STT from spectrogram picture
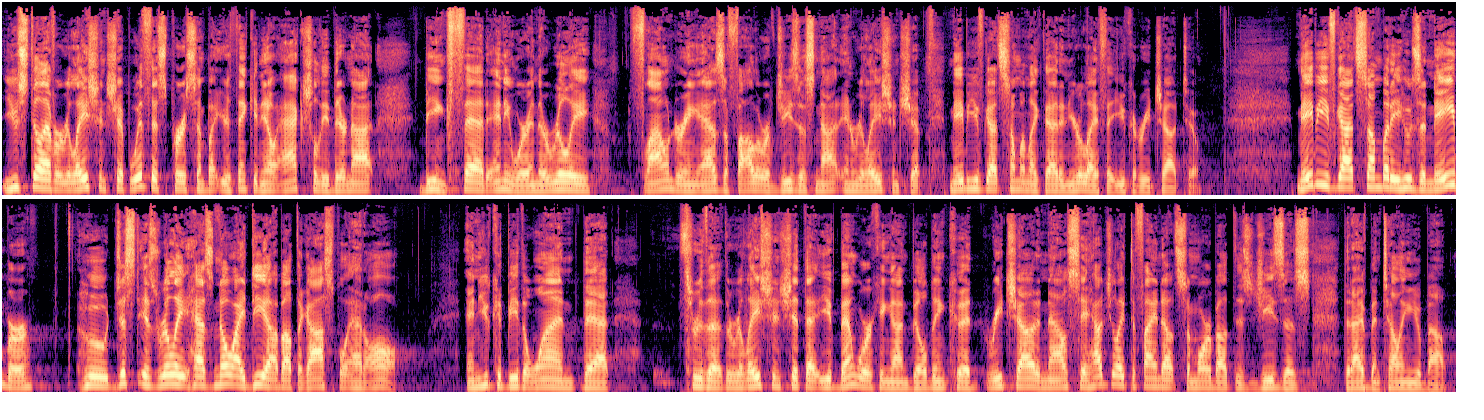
you still have a relationship with this person, but you're thinking, you know, actually, they're not being fed anywhere and they're really floundering as a follower of Jesus, not in relationship. Maybe you've got someone like that in your life that you could reach out to. Maybe you've got somebody who's a neighbor who just is really has no idea about the gospel at all. And you could be the one that, through the, the relationship that you've been working on building, could reach out and now say, How'd you like to find out some more about this Jesus that I've been telling you about?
